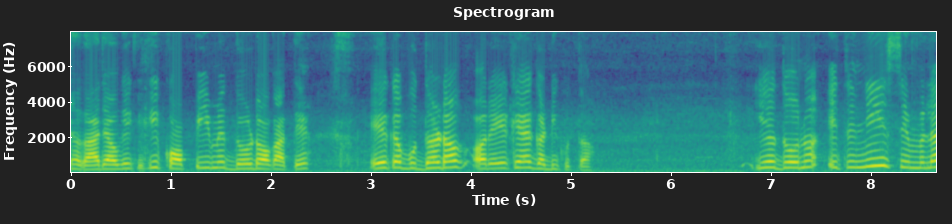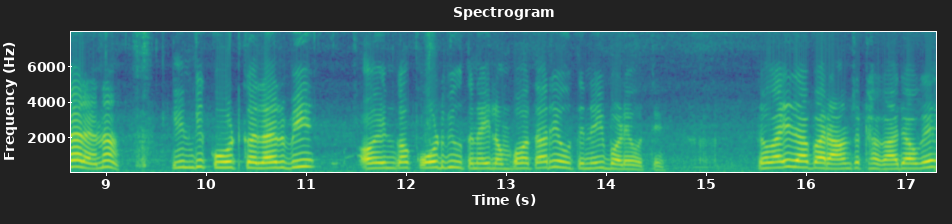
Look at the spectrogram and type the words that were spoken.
ठगा जाओगे, क्योंकि कॉपी में दो डॉग आते हैं। एक है बुद्धा डॉग और एक है गड्डी कुत्ता। ये दोनों इतनी सिमिलर है ना कि इनके कोट कलर भी और इनका कोट भी उतना ही लंबा होता है और ये उतने ही बड़े होते हैं। तो भाई आप आराम से ठगा जाओगे।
